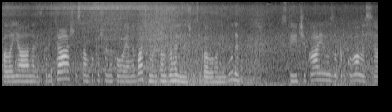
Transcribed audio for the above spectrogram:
Приїхала я на відкриття, щось там поки що нікого я не бачу, може там взагалі нічого цікавого не буде. Стою, чекаю, запаркувалася.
